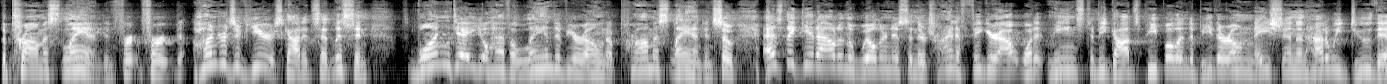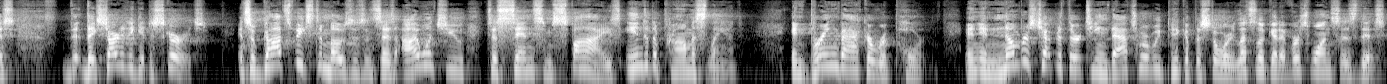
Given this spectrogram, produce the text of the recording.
the promised land. And for, for hundreds of years, God had said, Listen, one day you'll have a land of your own, a promised land. And so, as they get out in the wilderness and they're trying to figure out what it means to be God's people and to be their own nation and how do we do this, they started to get discouraged. And so, God speaks to Moses and says, I want you to send some spies into the promised land and bring back a report. And in Numbers chapter 13, that's where we pick up the story. Let's look at it. Verse 1 says this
